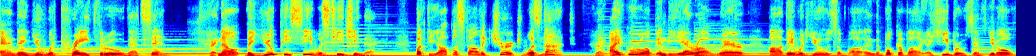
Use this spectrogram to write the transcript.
and then you would pray through that sin. Right. Now, the UPC was teaching that but the apostolic church was not. Right. I grew up in the era where uh, they would use uh, in the book of uh, Hebrews, if you know,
